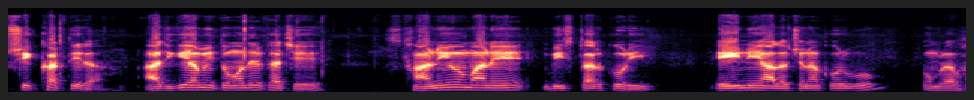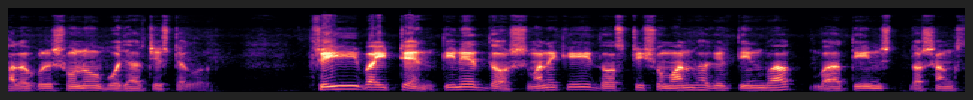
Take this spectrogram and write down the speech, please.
শিক্ষার্থীরা, আজকে আমি তোমাদের কাছে স্থানীয় মানে বিস্তার করি। এই নিয়ে আলোচনা করব। তোমরা ভালো করে শোনো, বোঝার চেষ্টা করো। থ্রি বাই টেন তিনের দশ মানে কি দশটি সমান ভাগের তিন ভাগ বা তিন দশাংশ?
